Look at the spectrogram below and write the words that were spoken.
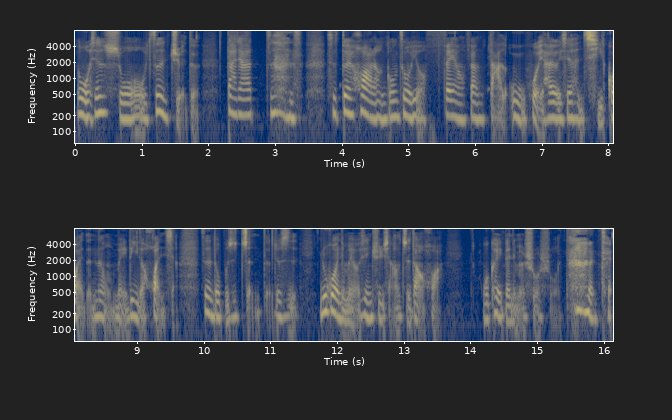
我先说，我真的觉得大家真的是对画廊工作有非常非常大的误会，还有一些很奇怪的那种美丽的幻想，真的都不是真的。就是如果你们有兴趣想要知道的话，我可以跟你们说说。对，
